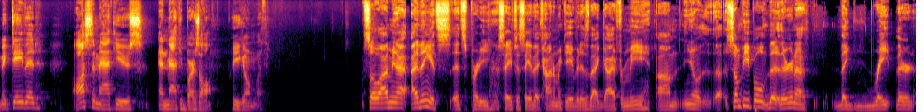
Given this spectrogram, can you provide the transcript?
McDavid, Auston Matthews, and Mathew Barzal. Who are you going with? So I mean, I, I think it's it's pretty safe to say that Connor McDavid is that guy for me. Um, you know, uh, some people they're, they're gonna like rate their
